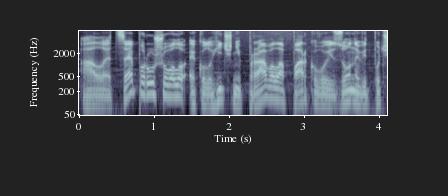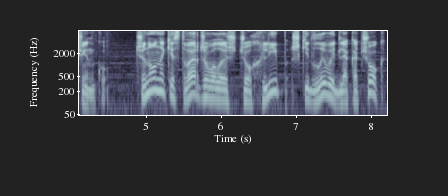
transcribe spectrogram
але це порушувало екологічні правила паркової зони відпочинку. Чиновники стверджували, що хліб шкідливий для качок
